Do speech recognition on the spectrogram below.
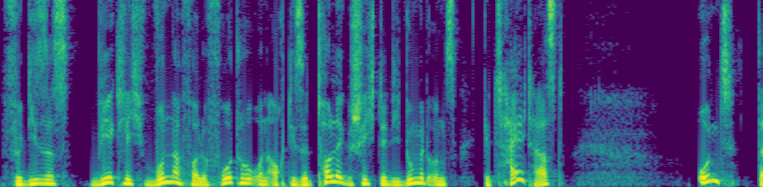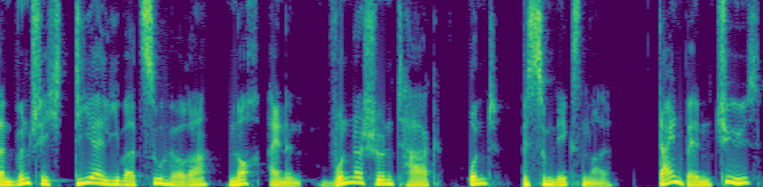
für dieses wirklich wundervolle Foto und auch diese tolle Geschichte, die du mit uns geteilt hast. Und dann wünsche ich dir, lieber Zuhörer, noch einen wunderschönen Tag und bis zum nächsten Mal. Dein Ben, tschüss.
